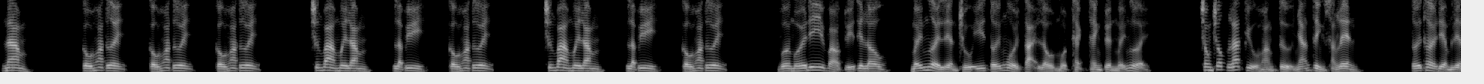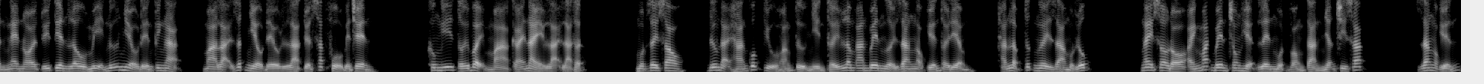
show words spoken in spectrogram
nam. Cầu hoa tươi cầu hoa tươi, cầu hoa tươi. Chương ba mươi lăm, lập uy, cầu hoa tươi. Chương ba mươi lăm, lập uy, cầu hoa tươi. Vừa mới đi vào túy tiên lâu, mấy người liền chú ý tới ngồi tại lầu một thạch thanh tuyền mấy người. Trong chốc lát cựu hoàng tử nhãn tình sáng lên. Tới thời điểm liền nghe nói túy tiên lâu mỹ nữ nhiều đến kinh ngạc, mà lại rất nhiều đều là tuyệt sắc phổ bên trên. Không nghĩ tới vậy mà cái này lại là thật. Một giây sau, đương đại hán quốc cựu hoàng tử nhìn thấy lâm an bên người giang ngọc kiến thời điểm, hắn lập tức ngây ra một lúc. Ngay sau đó ánh mắt bên trong hiện lên một vòng tàn nhẫn c h i sắc. Giang ngọc kiến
